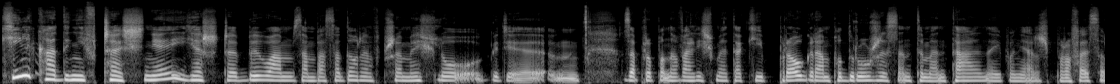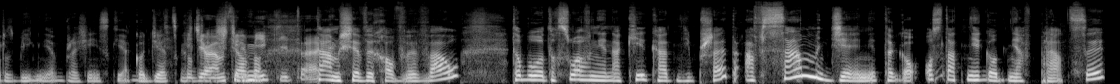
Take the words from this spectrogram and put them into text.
kilka dni wcześniej jeszcze byłam z ambasadorem w Przemyślu, gdzie mm, zaproponowaliśmy taki program podróży sentymentalnej, ponieważ profesor Zbigniew Brzeziński jako dziecko Widziałam filmiki, tak. tam się wychowywał. To było dosłownie na kilka dni przed, a w sam dzień tego ostatniego dnia w pracy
